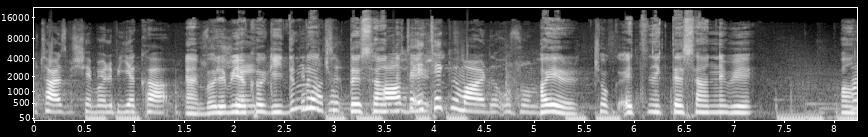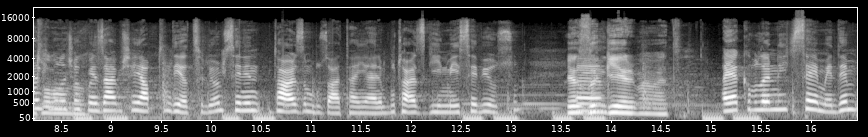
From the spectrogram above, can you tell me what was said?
Bu tarz bir şey böyle bir yaka. Yani böyle bir şey, yaka giydim değil mi? de Hatır- çok desenli Altı bir... etek mi vardı uzun? Hayır, çok etnik desenli bir Sanki pantolondu. buna çok benzer bir şey yaptın diye hatırlıyorum. Senin tarzın bu zaten yani. Bu tarz giyinmeyi seviyorsun. Yazın Ee, giyerim evet. Ayakkabılarını hiç sevmedim.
